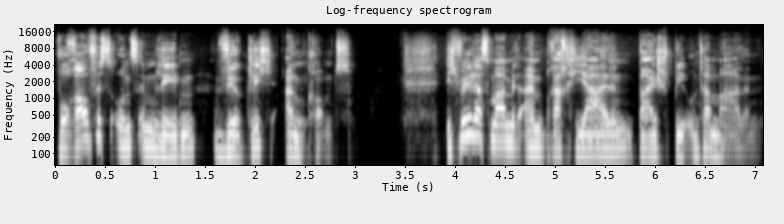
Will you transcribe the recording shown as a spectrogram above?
worauf es uns im Leben wirklich ankommt. Ich will das mal mit einem brachialen Beispiel untermalen.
